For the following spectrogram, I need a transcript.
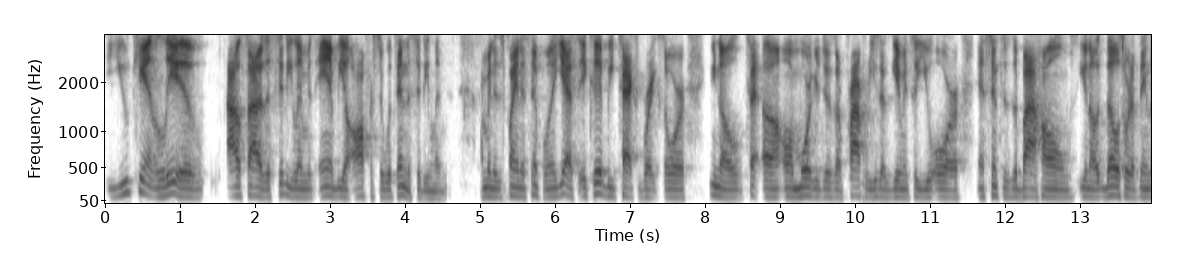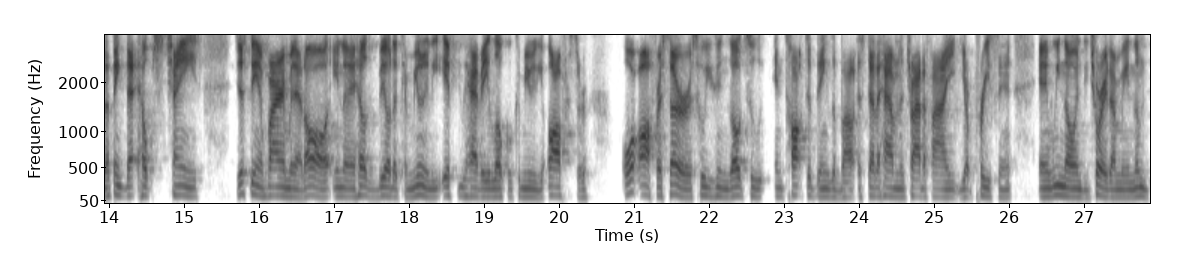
you can't live outside of the city limits and be an officer within the city limits. I mean, it's plain and simple. And yes, it could be tax breaks or you know, ta- uh, on mortgages or properties that's given to you, or incentives to buy homes. You know, those sort of things. I think that helps change just the environment at all. You know, it helps build a community if you have a local community officer or officers who you can go to and talk to things about instead of having to try to find your precinct. And we know in Detroit, I mean, them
